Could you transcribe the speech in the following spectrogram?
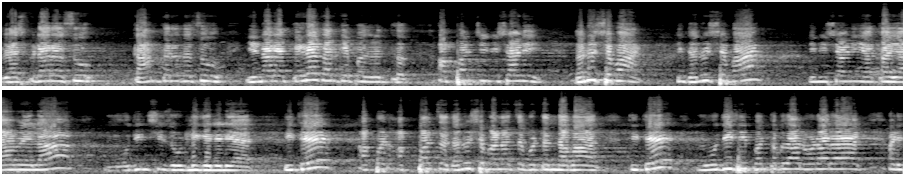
व्यासपीठावर असू काम करत असू येणाऱ्या तेरा तारखेपर्यंत अप्पांची निशाणी धनुष्यबाण. ही धनुष्यबाण ही निशाणी आता यावेळेला मोदींशी जोडली गेलेली आहे. इथे आपण अप्पांचं धनुष्यबाणाचं बटन दाबाल. तिथे मोदीजी पंतप्रधान होणार आहेत. आणि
